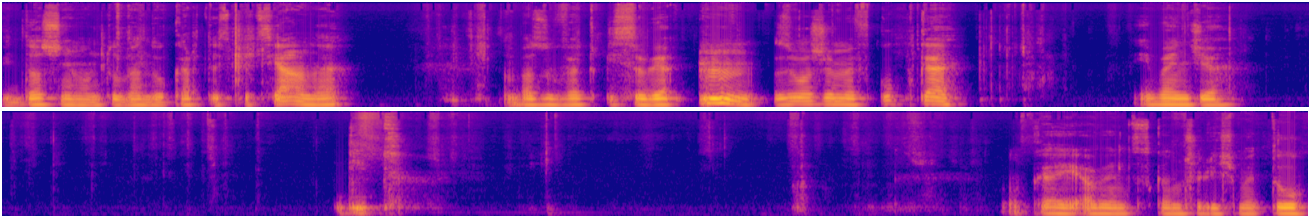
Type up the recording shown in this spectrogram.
widocznie mam tu będą karty specjalne. Bazóweczki sobie złożymy w kubkę i będzie git. Ok, a więc skończyliśmy tu.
